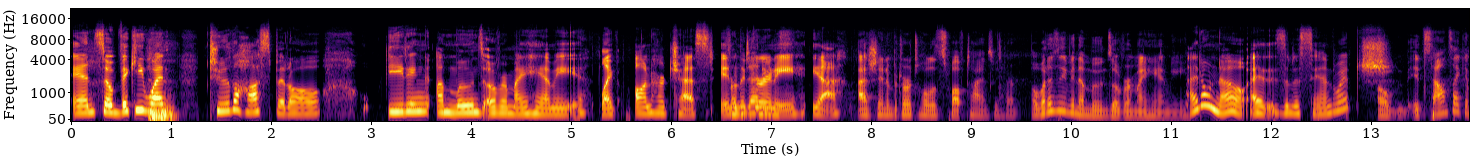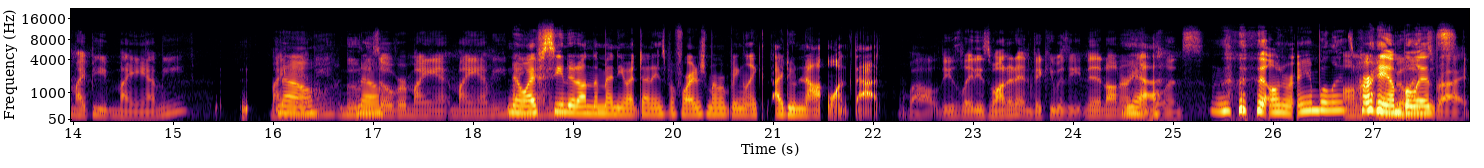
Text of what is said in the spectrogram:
And so Vicky went to the hospital eating a moons over my hammy like on her chest in From the Denny's. gurney. Yeah. As Shannon Beador told us 12 times, we had a, oh, what is even a moons over my hammy? I don't know. I, is it a sandwich? Oh, it sounds like it might be Miami. No, Miami. Moon is no. over Miami. Miami. no, I've seen it on the menu at Denny's before. I just remember being like, I do not want that. Well, these ladies wanted it, and Vicky was eating it on her Yeah. ambulance. on her ambulance. On her ambulance. ride.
